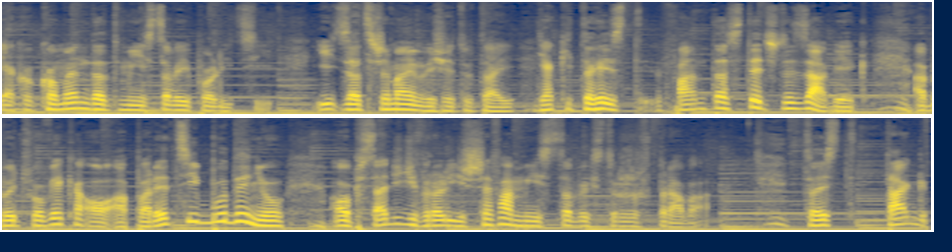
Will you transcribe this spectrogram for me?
jako komendant miejscowej policji. I zatrzymajmy się tutaj. Jaki to jest fantastyczny zabieg, aby człowieka o aparycji budyniu obsadzić w roli szefa miejscowych stróżów prawa. To jest tak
